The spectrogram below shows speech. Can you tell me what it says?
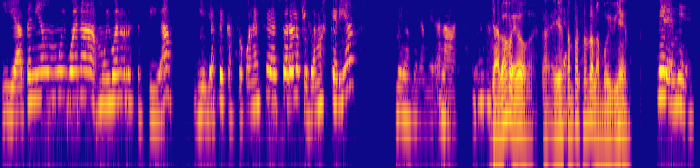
Y ha tenido muy buena, muy buena receptividad. Y ella se casó con eso y eso era lo que ella más quería Mira, mira, mira la Ya los veo, ellos están pasándola muy bien. Miren, miren.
